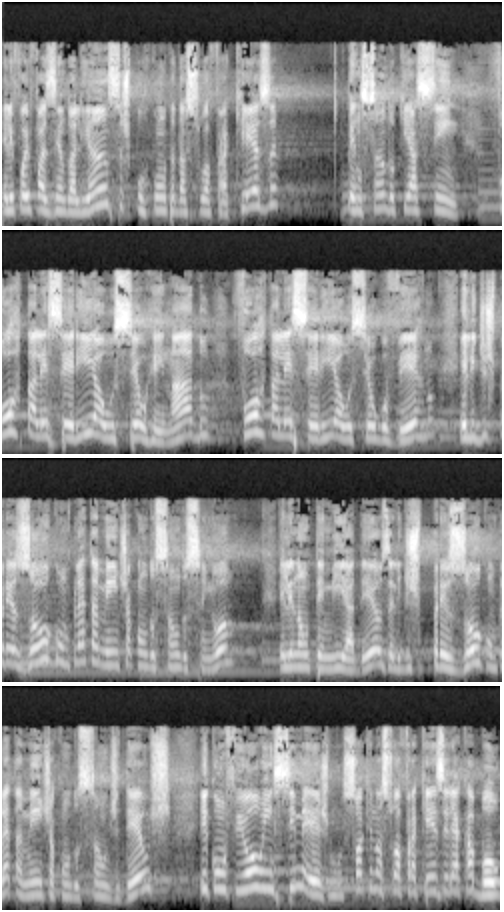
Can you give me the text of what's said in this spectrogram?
Ele foi fazendo alianças por conta da sua fraqueza, pensando que assim fortaleceria o seu reinado, fortaleceria o seu governo. Ele desprezou completamente a condução do Senhor, ele não temia a Deus, ele desprezou completamente a condução de Deus e confiou em si mesmo. Só que na sua fraqueza ele acabou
